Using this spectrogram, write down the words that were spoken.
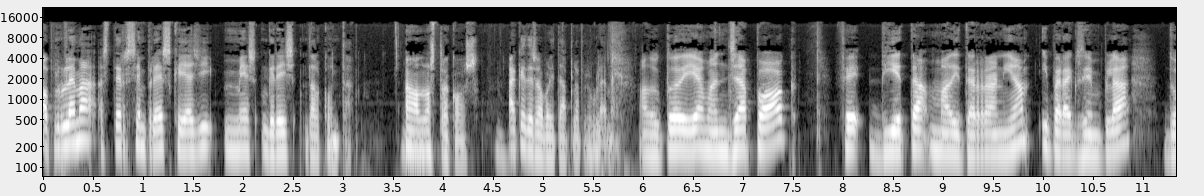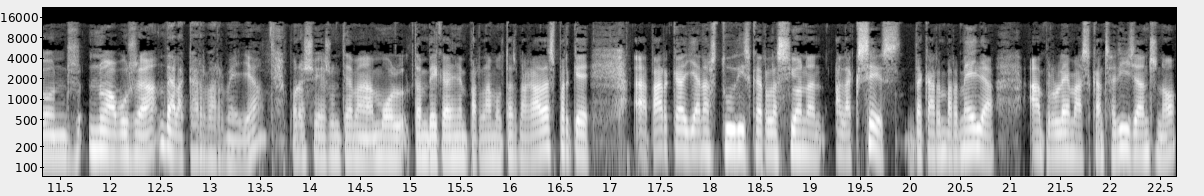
El problema, Esther, sempre és que hi hagi més greix del compte en el nostre cos. Aquest és el veritable problema. El doctor deia menjar poc, fer dieta mediterrània i, per exemple, doncs, no abusar de la carn vermella. Bueno, això ja és un tema molt, també que hem parlat moltes vegades, perquè a part que hi ha estudis que relacionen a l'accés de carn vermella amb problemes cancerígens, no?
